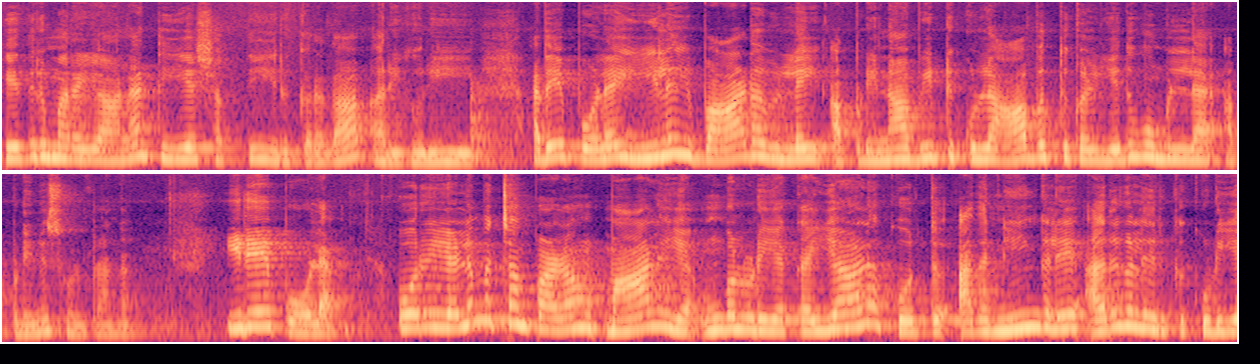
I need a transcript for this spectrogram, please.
எதிர்மறையான தீய சக்தி இருக்கிறதா அறிகுறி. அதே போல் இலை வாடவில்லை அப்படின்னா வீட்டுக்குள்ளே ஆபத்துகள் எதுவும் இல்லை அப்படின்னு சொல்கிறாங்க இதே போல் ஒரு எலுமிச்சம்பழம் மாலையை உங்களுடைய கையால் கோர்த்து அதை நீங்களே அருகில் இருக்கக்கூடிய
